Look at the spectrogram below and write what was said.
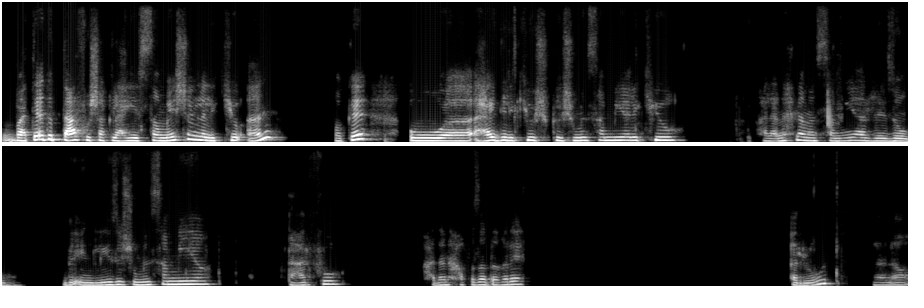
بعتقد بتعرفوا شكلها. هي ال summation لل q n okay؟ وهيدي ال q شو بنسميها ال q هلا نحن بنسميها ال raison. بالإنجليزي شو بنسميها؟ بتعرفوا؟ حدا حافظها دغري؟ ال root؟ لا لا.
